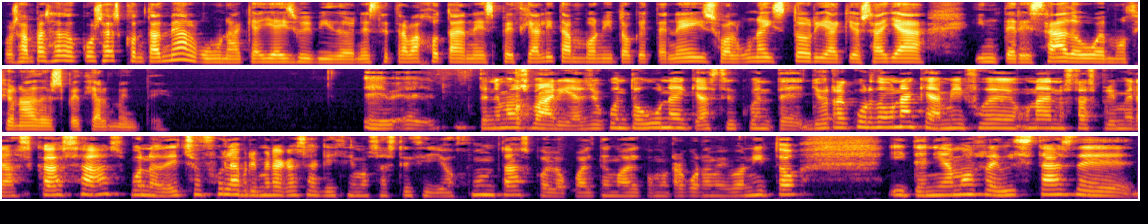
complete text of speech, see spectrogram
os han pasado cosas. Contadme alguna que hayáis vivido en este trabajo tan especial y tan bonito que tenéis o alguna historia que os haya interesado o emocionado especialmente. Eh, eh, tenemos varias. Yo cuento una y que Astrid cuente. Yo recuerdo una que a mí fue una de nuestras primeras casas. Bueno, de hecho fue la primera casa que hicimos Astrid y yo juntas, con lo cual tengo ahí como un recuerdo muy bonito. Y teníamos revistas de,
